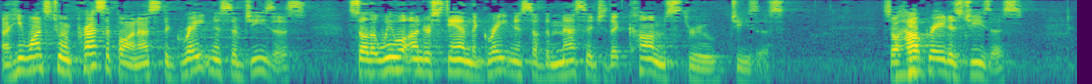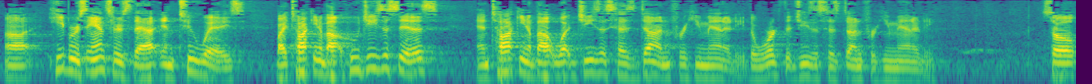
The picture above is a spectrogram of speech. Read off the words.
Uh, he wants to impress upon us the greatness of Jesus so that we will understand the greatness of the message that comes through Jesus. So, how great is Jesus? Uh, Hebrews answers that in two ways by talking about who Jesus is and talking about what Jesus has done for humanity, the work that Jesus has done for humanity. So,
